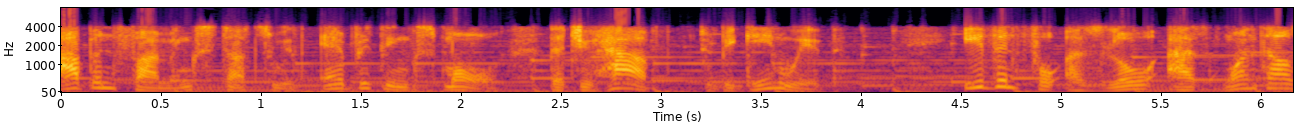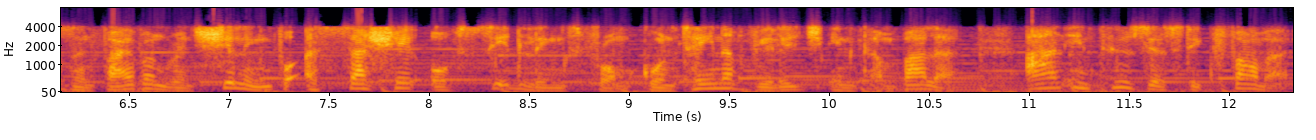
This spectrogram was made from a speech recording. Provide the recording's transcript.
urban farming starts with everything small that you have to begin with. Even for as low as 1,500 shilling for a sachet of seedlings from Container Village in Kampala, an enthusiastic farmer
